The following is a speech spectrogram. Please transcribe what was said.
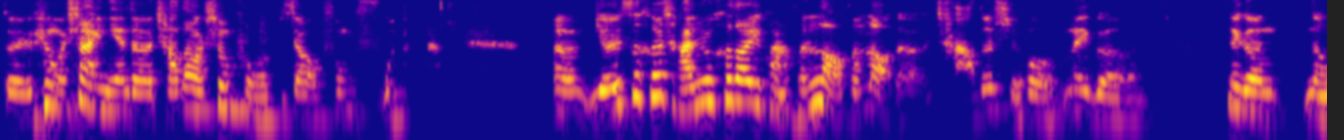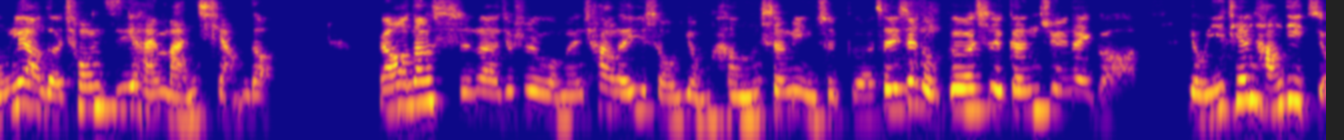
对，因 为我上一年的茶道生活比较丰富。嗯，有一次喝茶，就是喝到一款很老很老的茶的时候，那个那个能量的冲击还蛮强的。然后当时呢，就是我们唱了一首《永恒生命之歌》，所以这首歌是根据那个《友谊天长地久》。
